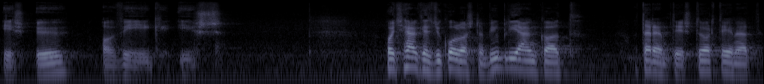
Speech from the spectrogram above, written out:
és ő a vég is. Hogy elkezdjük olvasni a Bibliánkat, a teremtés történet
